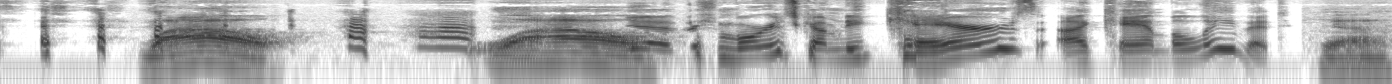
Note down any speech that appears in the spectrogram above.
wow. Wow. Yeah, the mortgage company cares. I can't believe it. Yeah.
